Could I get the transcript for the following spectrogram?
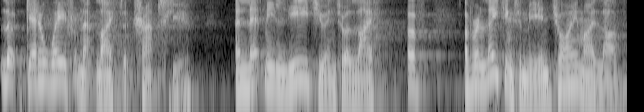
look, get away from that life that traps you and let me lead you into a life of, of relating to me, enjoying my love,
